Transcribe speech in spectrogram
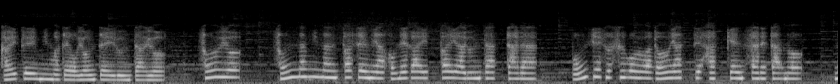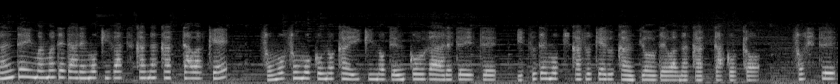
海底にまで及んでいるんだよ。そうよ。そんなに難破船や骨がいっぱいあるんだったら、ボンジェズス号はどうやって発見されたの？なんで今まで誰も気がつかなかったわけ？そもそもこの海域の天候が荒れていて、いつでも近づける環境ではなかったこと。そして、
